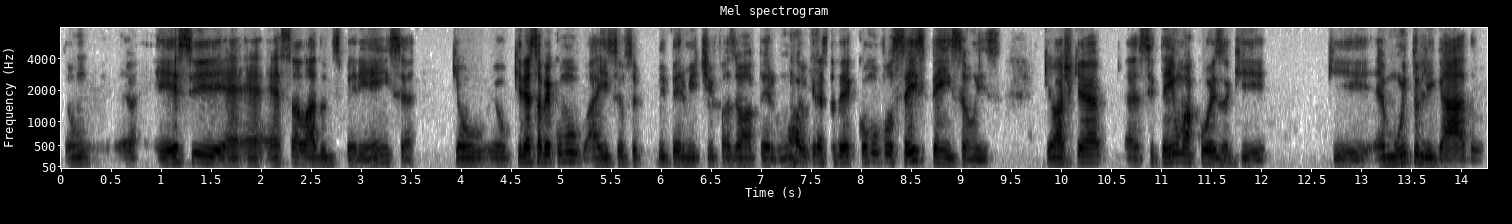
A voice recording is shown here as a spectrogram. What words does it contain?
Então, é, esse é, é essa lado de experiência que eu, eu queria saber como, aí se você me permitir fazer uma pergunta, eu queria saber como vocês pensam isso, que eu acho que é, é se tem uma coisa que, que é muito ligado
